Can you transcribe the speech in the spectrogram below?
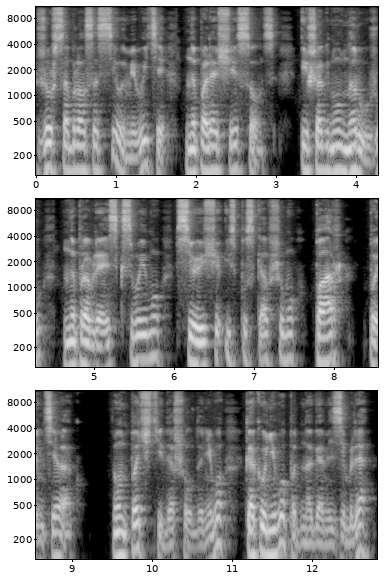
Джош собрался с силами выйти на палящее солнце и шагнул наружу, направляясь к своему все еще испускавшему пар Пантиаку. Он почти дошел до него, как у него под ногами земля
